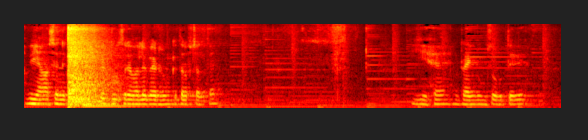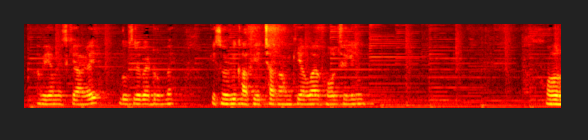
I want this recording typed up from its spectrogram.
अभी यहाँ से निकल फिर दूसरे वाले बेडरूम की तरफ़ चलते हैं। ये है ड्राइंग रूम से होते हुए। अभी हम इसके आ गए दूसरे बेडरूम में इसमें भी काफ़ी अच्छा काम किया हुआ है फॉल सीलिंग और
